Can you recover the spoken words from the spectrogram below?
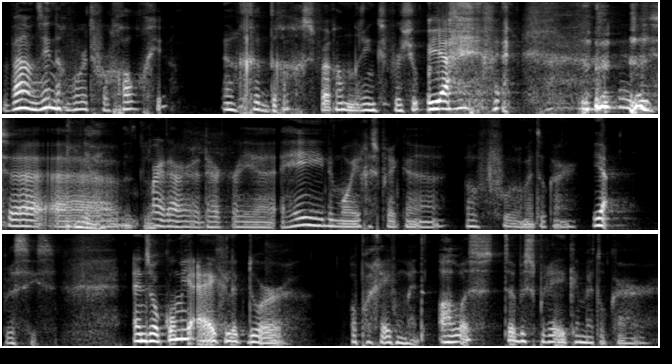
waanzinnig woord voor galgje. Een gedragsveranderingsverzoek. Ja. dus, uh, ja, maar daar, daar kan je hele mooie gesprekken over voeren met elkaar. Ja, precies. En zo kom je eigenlijk door op een gegeven moment alles te bespreken met elkaar,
